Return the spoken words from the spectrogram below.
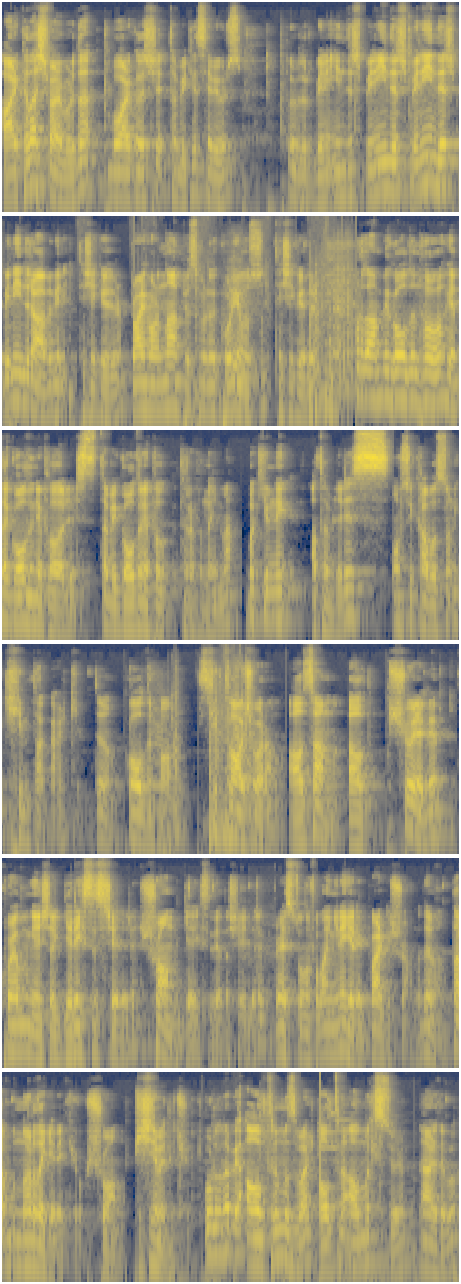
arkadaş var burada. Bu arkadaşı tabii ki seviyoruz. Dur dur beni indir. Beni indir. Beni indir. Beni indir abi. Beni teşekkür ediyorum. Rhyhorn ne yapıyorsun? Burada koruyor musun? Teşekkür ediyorum. Buradan bir Golden Hoe ya da Golden Apple alabiliriz. Tabii Golden Apple tarafındayım ben. Bakayım ne atabiliriz? Mossy Cobblestone'u kim takar ki? Değil mi? Golden Hoe. Sik ağaçı var ama. Alsam mı? Aldım. Şöyle bir koyalım gençler gereksiz şeyleri. Şu anlık gereksiz ya da şeyleri. Redstone'a falan yine gerek var ki şu anda değil mi? Tabii bunlara da gerek yok şu an. Pişirmedik çünkü. Burada da bir altınımız var. Altını almak istiyorum. Nerede bu?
